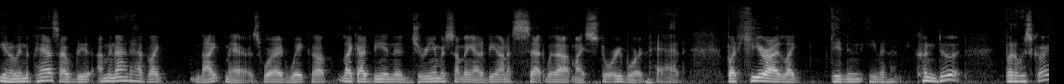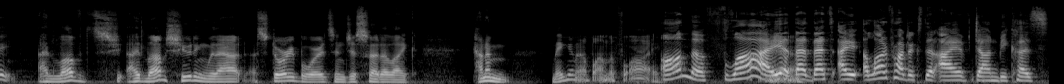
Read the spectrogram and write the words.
you know, in the past, I would be, I mean, I'd have like nightmares where I'd wake up, like I'd be in a dream or something. I'd be on a set without my storyboard pad. But here I like didn't even, couldn't do it. But it was great. I loved, I loved shooting without uh, storyboards and just sort of like kind of making up on the fly. on the fly. Yeah, Yeah. that that's I a lot of projects that I have done because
